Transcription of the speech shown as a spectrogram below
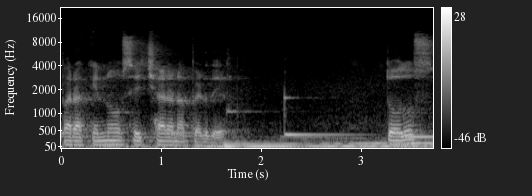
para que no se echaran a perder. Todos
